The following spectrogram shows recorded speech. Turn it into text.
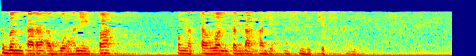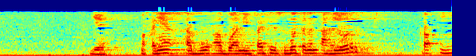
Sementara Abu Hanifah pengetahuan tentang hadisnya sedikit sekali. Ya, makanya Abu Abu Hanifah disebut dengan ahlur ra'i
